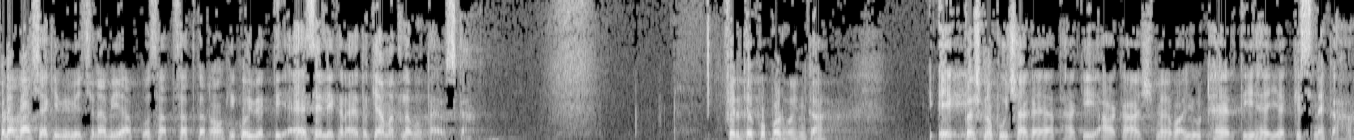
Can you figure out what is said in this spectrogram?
थोड़ा भाषा की विवेचना भी आपको साथ साथ कर रहा हूँ कि कोई व्यक्ति ऐसे लिख रहा है तो क्या मतलब होता है उसका? फिर देखो पढ़ो इनका। एक प्रश्न पूछा गया था कि आकाश में वायु ठहरती है, यह किसने कहा?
